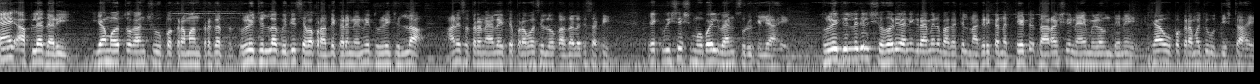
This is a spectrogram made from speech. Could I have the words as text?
न्याय आपल्या दारी. या महत्त्वाकांक्षी उपक्रमांतर्गत धुळे जिल्हा विधी सेवा प्राधिकरण यांनी धुळे जिल्हा आणि सत्र न्यायालय येथे प्रवासी लोक अदालतीसाठी एक विशेष मोबाईल व्हॅन सुरू केली आहे. धुळे जिल्ह्यातील शहरी आणि ग्रामीण भागातील नागरिकांना थेट दाराशी न्याय मिळवून देणे ह्या उपक्रमाचे उद्दिष्ट आहे.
